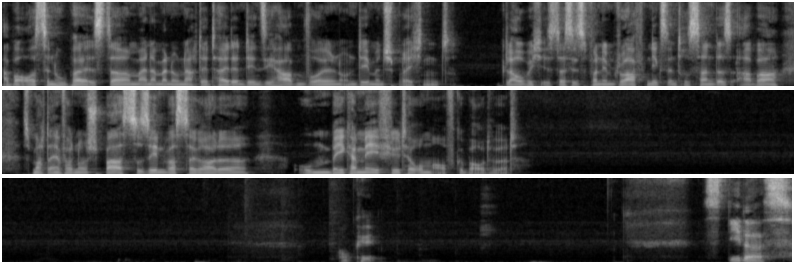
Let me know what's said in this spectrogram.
aber Austin Hooper ist da meiner Meinung nach der Titan, den sie haben wollen und dementsprechend glaube ich, ist das jetzt von dem Draft nichts Interessantes, aber es macht einfach nur Spaß zu sehen, was da gerade um Baker Mayfield herum aufgebaut wird. Okay. Steelers.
